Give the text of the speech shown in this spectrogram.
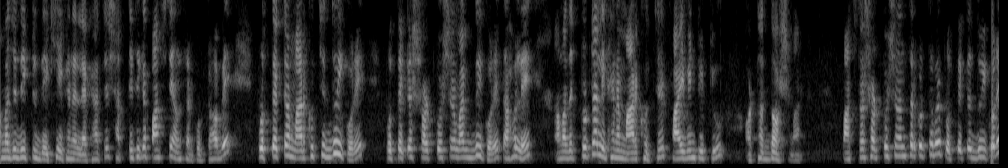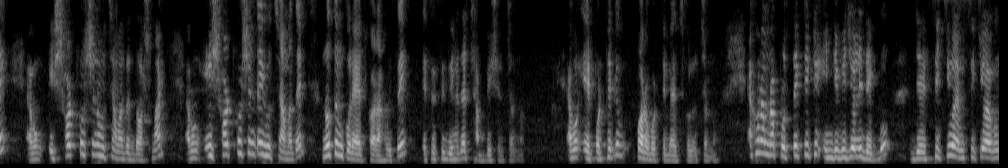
আমরা যদি একটু দেখি, এখানে লেখা আছে সাতটি থেকে পাঁচটি আনসার করতে হবে। প্রত্যেকটা মার্ক হচ্ছে দুই করে। প্রত্যেকটা শর্ট কোশ্চেন মার্ক দুই করে, তাহলে আমাদের টোটাল এখানে মার্ক হচ্ছে ফাইভ ইন্টু টু অর্থাৎ দশ মার্ক পাঁচটা শর্ট কোশ্চেন আনসার করতে হবে, প্রত্যেকটা দুই করে, এবং এই শর্ট কোশ্চেন হচ্ছে আমাদের দশ মার্ক এবং এই শর্ট কোশ্চেনটাই হচ্ছে আমাদের নতুন করে অ্যাড করা হয়েছে এসএসসি দুই হাজার ছাব্বিশের জন্য, এবং এরপর থেকে পরবর্তী ব্যাচগুলোর জন্য। এখন আমরা প্রত্যেকটা একটু ইন্ডিভিজুয়ালি দেখব যে সিকিউ এম সিকিউ এবং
